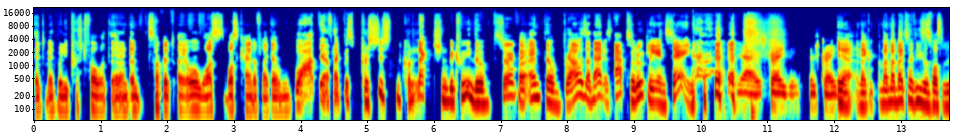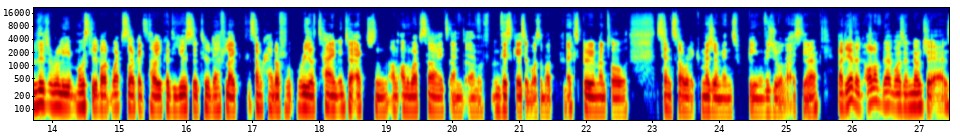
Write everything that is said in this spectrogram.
that, that really pushed forward there. And, and Socket.io was, was kind of like a, what? You have like this persistent connection between the server and the browser. That is absolutely insane. yeah, it was crazy. It was crazy. Yeah. Like my, my bachelor thesis was literally mostly about WebSockets, how you could use it to have like some kind of real time interaction on, on websites. And um, in this case, it was about experimental sensoric measurements being visualized, you know. But yeah, that all of that was in Node.js.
